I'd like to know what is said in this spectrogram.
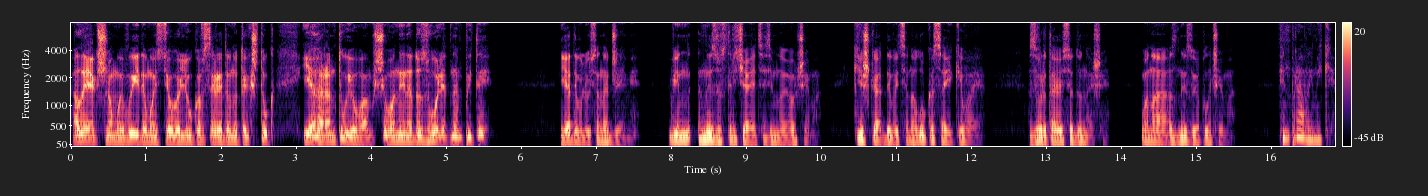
Але якщо ми вийдемо з цього люка всередину тих штук, я гарантую вам, що вони не дозволять нам піти. Я дивлюся на Джеймі. Він не зустрічається зі мною очима. Кішка дивиться на Лукаса і киває. Звертаюся до Неші. Вона знизує плечима. Він правий, Мікі.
